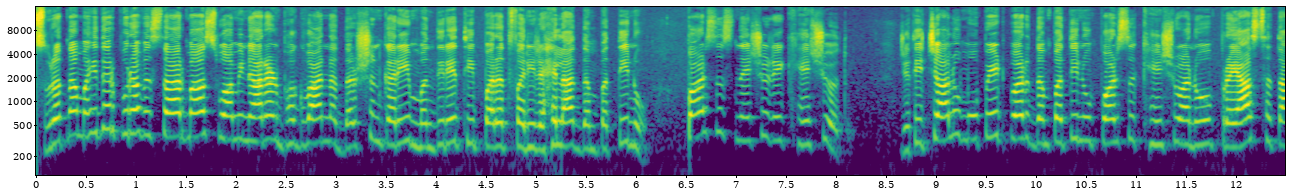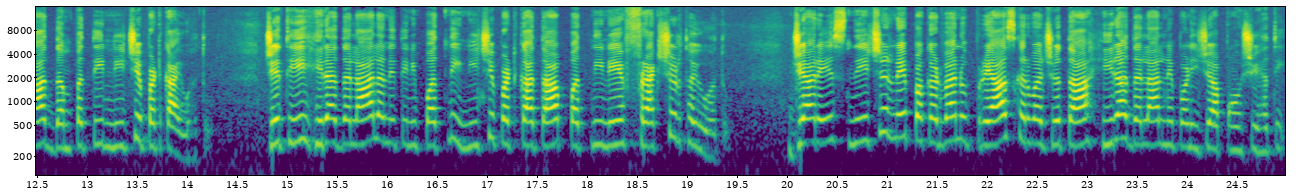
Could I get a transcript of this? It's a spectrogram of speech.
સુરતના મહિદરપુરા વિસ્તારમાં સ્વામિનારાયણ ભગવાનના દર્શન કરી મંદિરેથી પરત ફરી રહેલા દંપતીનું પર્સ સ્નેચરે ખેંચ્યું હતું, જેથી ચાલુ મોપેટ પર દંપતીનું પર્સ ખેંચવાનો પ્રયાસ થતાં દંપતી નીચે પટકાયું હતું, જેથી હીરા દલાલ અને તેની પત્ની નીચે પટકાતા પત્નીને ફ્રેક્ચર થયું હતું. જ્યારે સ્નેચરને પકડવાનો પ્રયાસ કરવા જતાં હીરા દલાલને પણ ઈજા પહોંચી હતી.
